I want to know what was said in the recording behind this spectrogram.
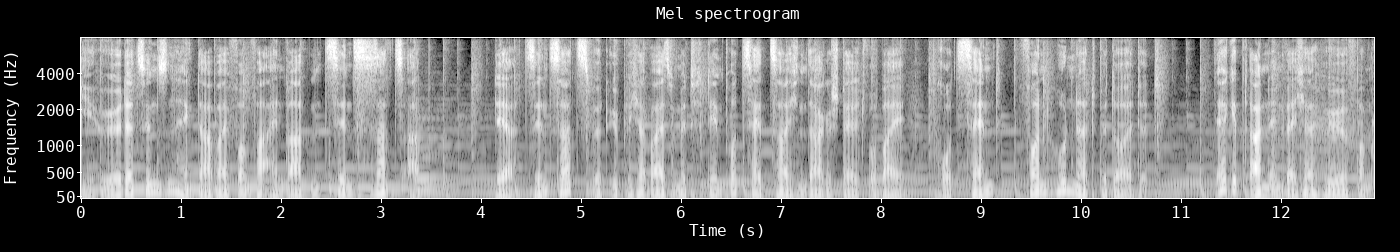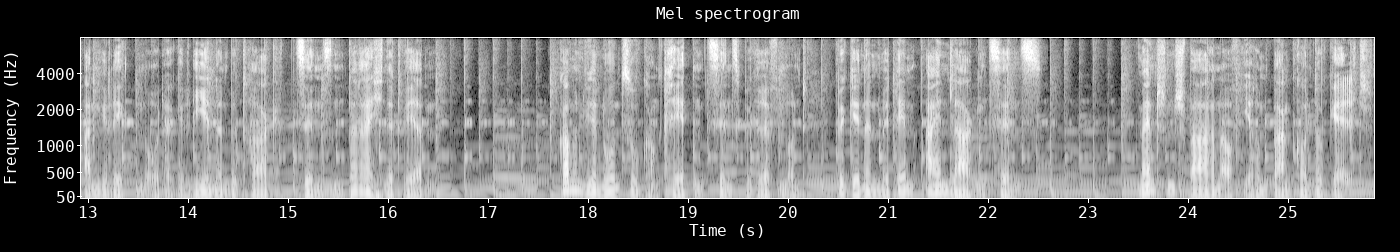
Die Höhe der Zinsen hängt dabei vom vereinbarten Zinssatz ab. Der Zinssatz wird üblicherweise mit dem Prozentzeichen dargestellt, wobei Prozent von 100 bedeutet. Er gibt an, in welcher Höhe vom angelegten oder geliehenen Betrag Zinsen berechnet werden. Kommen wir nun zu konkreten Zinsbegriffen und beginnen mit dem Einlagenzins. Menschen sparen auf ihrem Bankkonto Geld.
